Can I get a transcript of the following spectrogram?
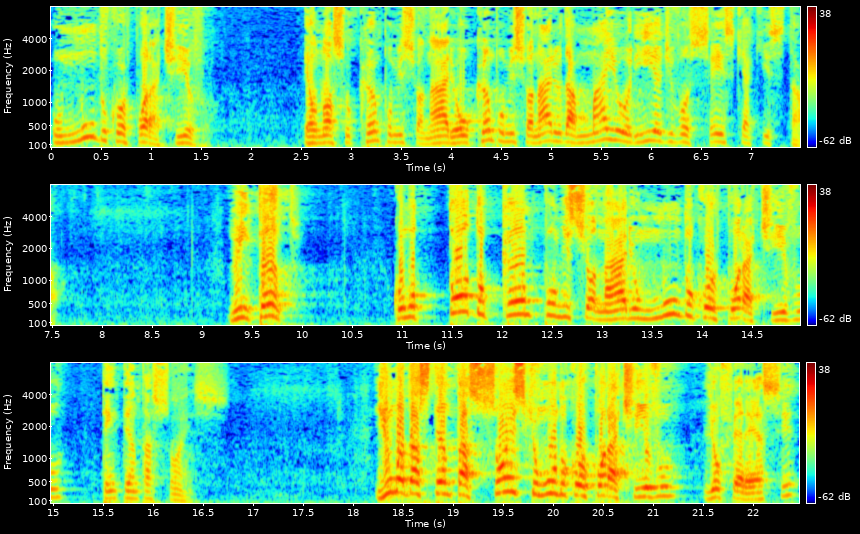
O mundo corporativo é o nosso campo missionário, ou o campo missionário da maioria de vocês que aqui estão. No entanto, como todo campo missionário, o mundo corporativo tem tentações. E uma das tentações que o mundo corporativo lhe oferece,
